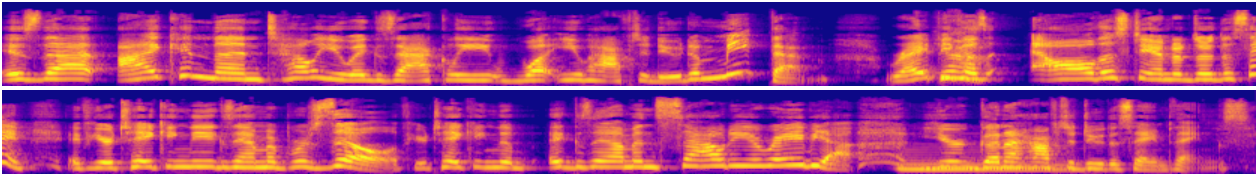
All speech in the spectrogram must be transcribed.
is that I can then tell you exactly what you have to do to meet them, right? Yeah. Because all the standards are the same. If you're taking the exam in Brazil, if you're taking the exam in Saudi Arabia, you're gonna have to do the same things.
